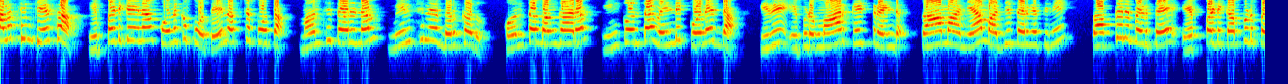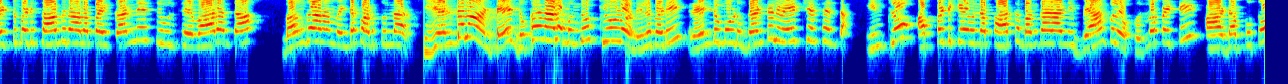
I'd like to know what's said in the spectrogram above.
ఆలస్యం చేశా. ఇప్పటికైనా కొనకపోతే నష్టపోతా. మంచి తరుణం మించినే దొరకదు. కొంత బంగారం ఇంకొంత వెండి కొనేద్దాం. ఇది ఇప్పుడు మార్కెట్ ట్రెండ్. సామాన్య మధ్య తరగతిని పక్కన పెడితే ఎప్పటికప్పుడు పెట్టుబడి సాధనాలపై కన్నేసి ఉంచే వారంతా బంగారం వెంట పడుతున్నారు. ఎంతలా అంటే దుకాణాల ముందు క్యూలో నిలబడి రెండు మూడు గంటలు వెయిట్ చేసేంత. ఇంట్లో అప్పటికే ఉన్న పాత బంగారాన్ని బ్యాంకులో కుదువపెట్టి ఆ డబ్బుతో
